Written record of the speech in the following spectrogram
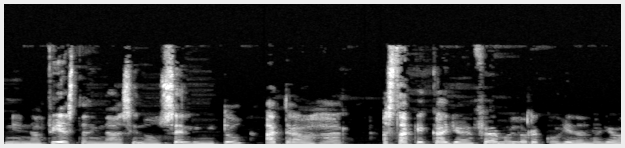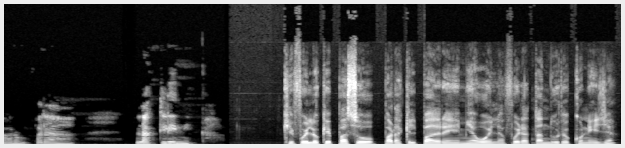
ni una fiesta ni nada, sino se limitó a trabajar hasta que cayó enfermo y lo recogieron lo llevaron para la clínica. ¿Qué fue lo que pasó para que el padre de mi abuela fuera tan duro con ella?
